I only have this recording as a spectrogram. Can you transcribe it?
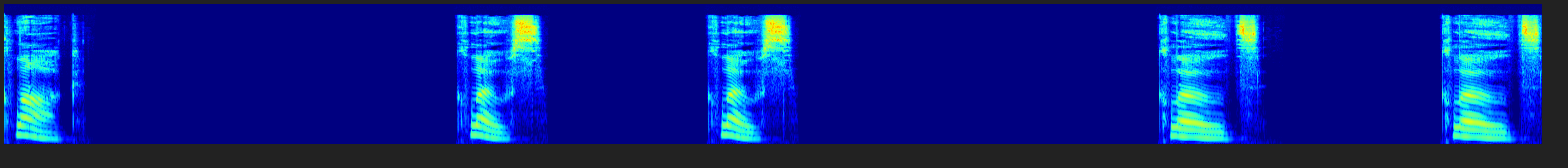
clock. Close, close. Clothes, clothes.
